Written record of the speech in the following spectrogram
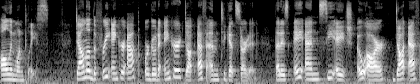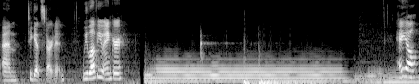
all in one place. Download the free Anchor app or go to anchor.fm to get started. That is A N C H O R dot FM to get started. We love you, Anchor. Hey, y'all.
